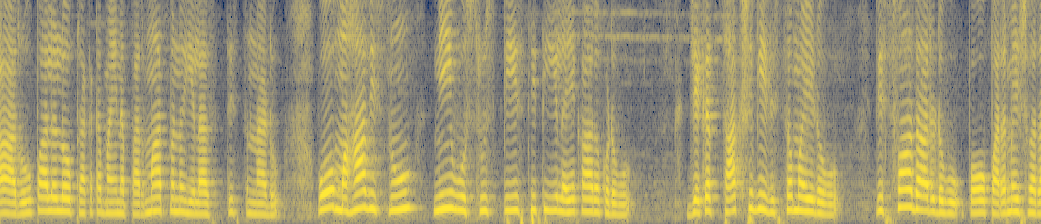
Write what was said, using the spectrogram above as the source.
ఆ రూపాలలో ప్రకటమైన పరమాత్మను ఇలా స్థుతిస్తున్నాడు ఓ మహావిష్ణు నీవు సృష్టి స్థితి లయకారకుడవు. జగత్ సాక్షివి విశ్వమయుడవు. విశ్వాదారుడువు పో పరమేశ్వర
